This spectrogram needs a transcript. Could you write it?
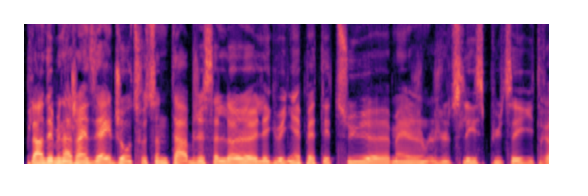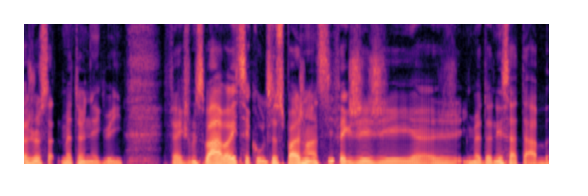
Puis en déménageant, il dit Hey Joe, tu veux-tu une table? J'ai celle-là, euh, l'aiguille est pétée dessus, euh, mais je, je l'utilise plus. Tu sais, il te juste à te mettre une aiguille. Fait que je me suis dit Ah, ouais, c'est cool, c'est super gentil. Fait que j'ai, euh, il m'a donné sa table.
